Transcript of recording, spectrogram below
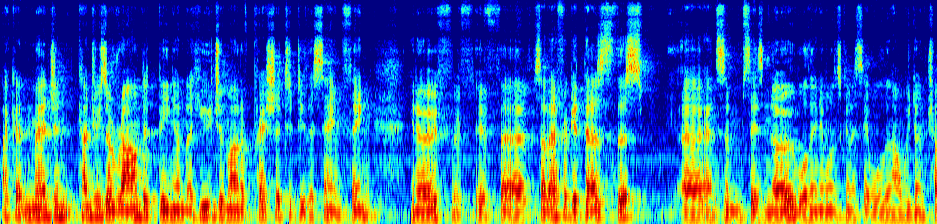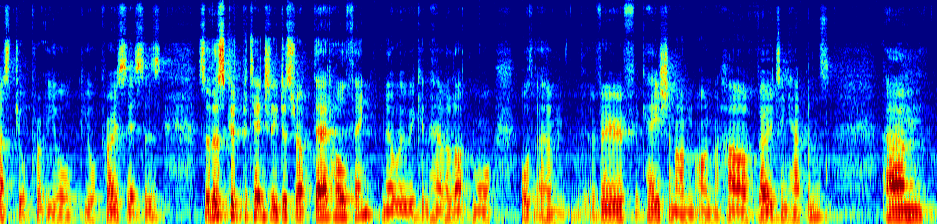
I can imagine countries around it being under a huge amount of pressure to do the same thing. You know, if, if, if uh, South Africa does this, uh, and some says no, well, then everyone's going to say, well, now we don't trust your, pro- your, your processes. So this could potentially disrupt that whole thing, you know, where we can have a lot more um, verification on, on how voting happens. Um,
